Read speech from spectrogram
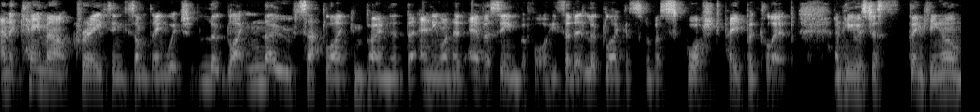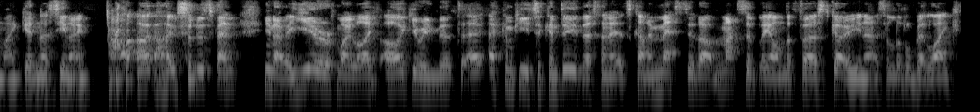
and it came out creating something which looked like no satellite component that anyone had ever seen before. He said it looked like a sort of a squashed paperclip, and he was just thinking, "Oh my goodness, you know, I, have sort of spent you know a year of my life arguing that a, a computer can do this, and it's kind of messed it up massively on the first go. You know, it's a little bit like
